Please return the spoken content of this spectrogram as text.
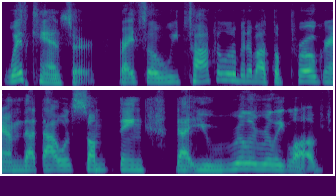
with cancer right? So we talked a little bit about the program that that was something that you really really loved.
